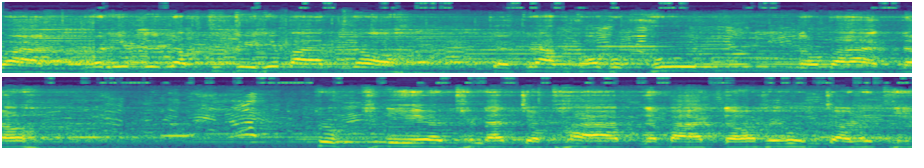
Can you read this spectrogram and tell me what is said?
บาทมาเรียบได้รับตุ้ยได้บาทเนาะจะกราบขอบพระคุณเนาะบาทเนาะ ทุกเนียถนัดเจ้าภาพนบาทเนาะทั้งเจ้าหน้าที่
